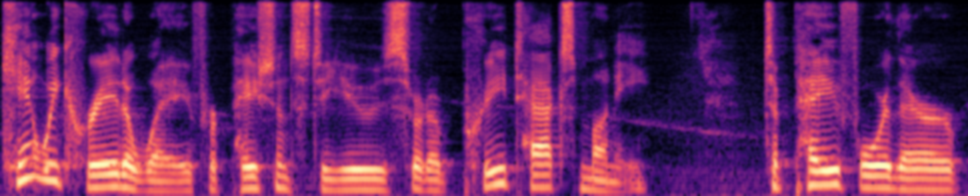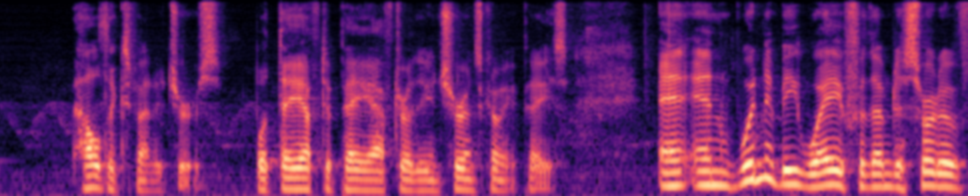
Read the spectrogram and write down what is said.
can't we create a way for patients to use sort of pre tax money to pay for their health expenditures, what they have to pay after the insurance company pays? And, and, wouldn't it be way for them to sort of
